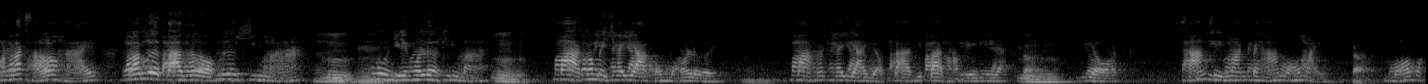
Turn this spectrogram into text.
มันรักษาเราหาย แล้วเมื่อตาถลอกเรื่องขี้หมาอืมพูดจริงว่าเรื่องขี้หมา อืมป้าก็ไม่ใช้ยาของหมอเลยอืมป้าก็ใช้ยาหยอดตาที่ป้าทำเองนี่แหละอืมหยอดสามสี่วันไปหาหมอใหม่ ครับ หมอบอก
